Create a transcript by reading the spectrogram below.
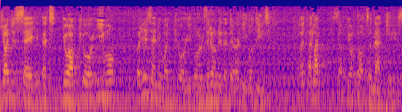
judges say that you are pure evil, but is anyone pure evil, or is it only that there are evil deeds? I'd, I'd like your thoughts on that, please.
